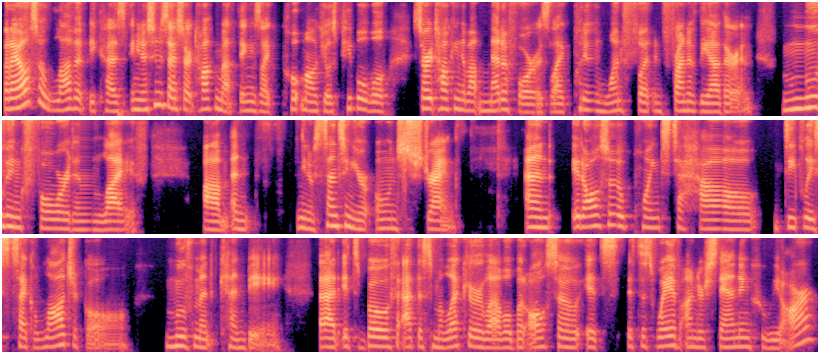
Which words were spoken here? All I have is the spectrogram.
But I also love it because, you know, as soon as I start talking about things like hope molecules, people will start talking about metaphors like putting one foot in front of the other and moving forward in life um, and, you know, sensing your own strength. And it also points to how deeply psychological movement can be that it's both at this molecular level but also it's it's this way of understanding who we are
